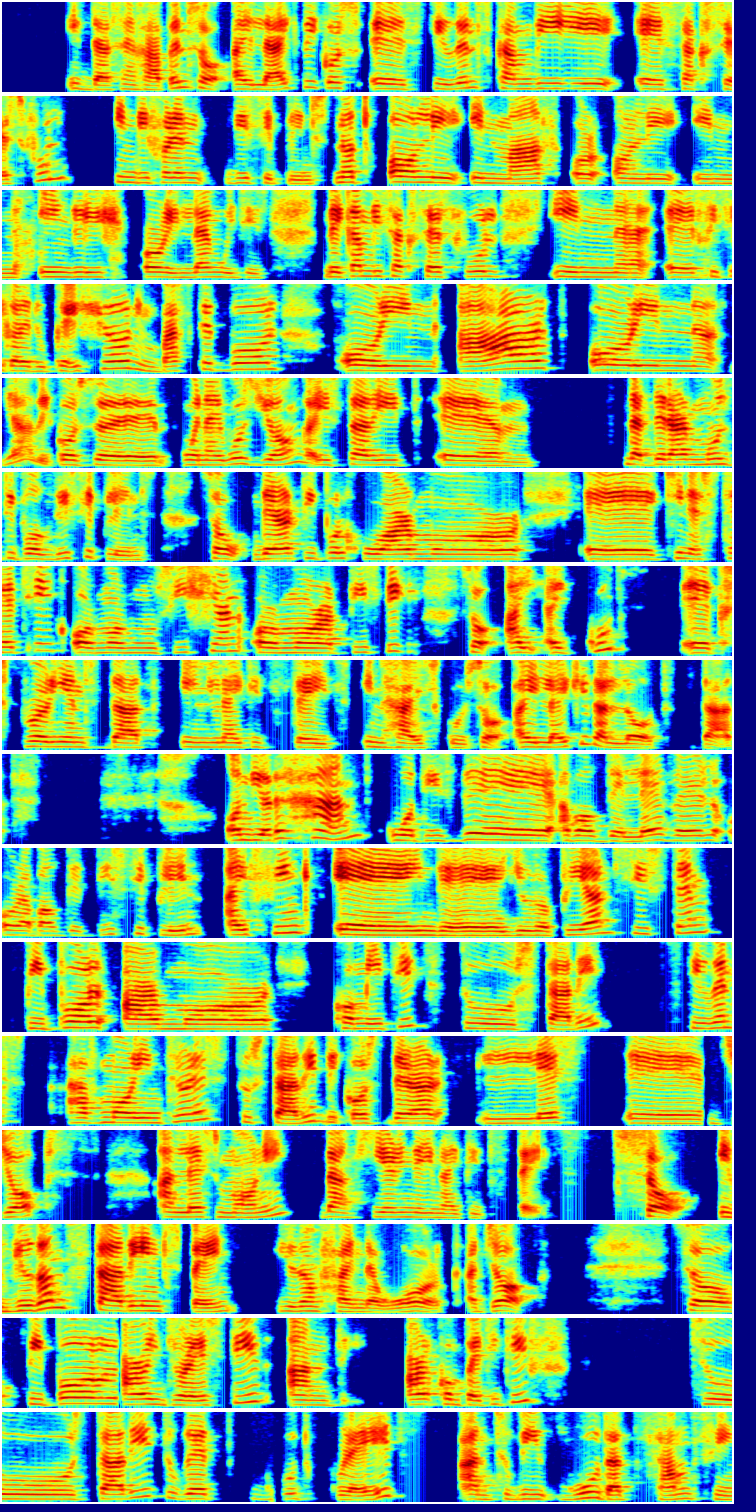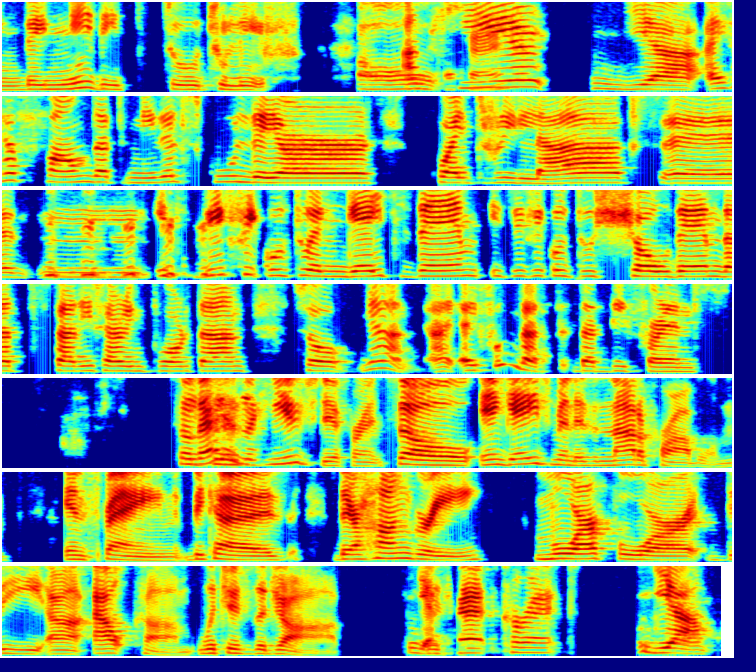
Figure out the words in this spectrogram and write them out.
it doesn't happen. So I like because uh, students can be uh, successful in different disciplines, not only in math or only in English or in languages. They can be successful in uh, physical education, in basketball, or in art, or in, uh, yeah, because uh, when I was young, I studied um, that there are multiple disciplines. So there are people who are more uh, kinesthetic or more musician or more artistic. So I, I could experience that in United States in high school. So I like it a lot that. On the other hand, what is the about the level or about the discipline? I think uh, in the European system, people are more committed to study. Students have more interest to study because there are less uh, jobs and less money than here in the United States. So if you don't study in Spain, you don't find a work, a job. So people are interested and are competitive to study to get good grades and to be good at something they need it to to live oh and okay. here yeah i have found that middle school they are quite relaxed uh, it's difficult to engage them it's difficult to show them that studies are important so yeah i, I found that that difference so that is a huge difference so engagement is not a problem in Spain because they're hungry more for the uh, outcome, which is the job. Yes. Is that correct? Yeah.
